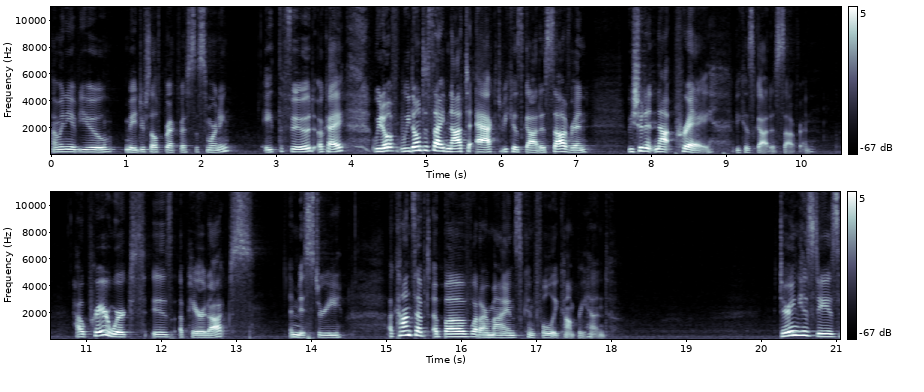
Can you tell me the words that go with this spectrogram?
How many of you made yourself breakfast this morning, ate the food, okay? We don't, we don't decide not to act because God is sovereign. We shouldn't not pray because God is sovereign. How prayer works is a paradox, a mystery, a concept above what our minds can fully comprehend. During his days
